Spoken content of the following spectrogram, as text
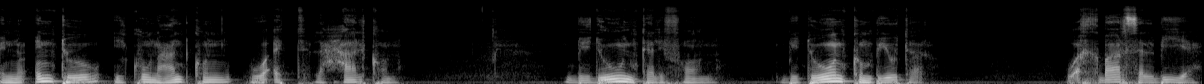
إنه انتو يكون عندكن وقت لحالكن بدون تليفون بدون كمبيوتر. وأخبار سلبية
